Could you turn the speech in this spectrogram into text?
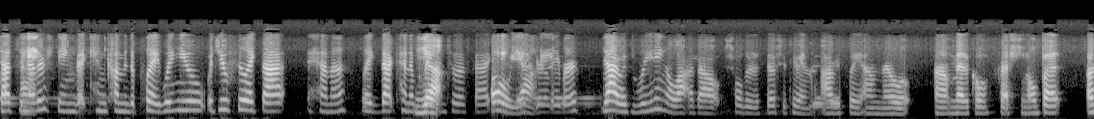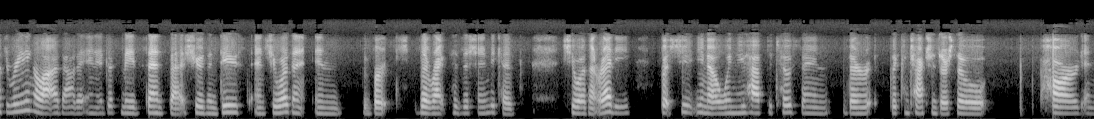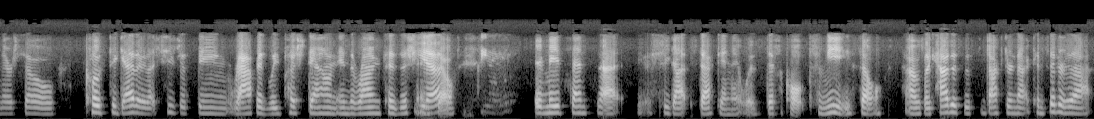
that's another thing that can come into play. Wouldn't you? Would you feel like that, Hannah? Like that kind of plays yeah. into effect? Oh yeah. Your labor. Yeah, I was reading a lot about shoulder dystocia too, and obviously I'm no um, medical professional, but I was reading a lot about it, and it just made sense that she was induced and she wasn't in the, the right position because she wasn't ready. But she, you know, when you have pitocin, the the contractions are so hard and they're so close together that she's just being rapidly pushed down in the wrong position. So it made sense that she got stuck and it was difficult to me. So I was like, how does this doctor not consider that?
